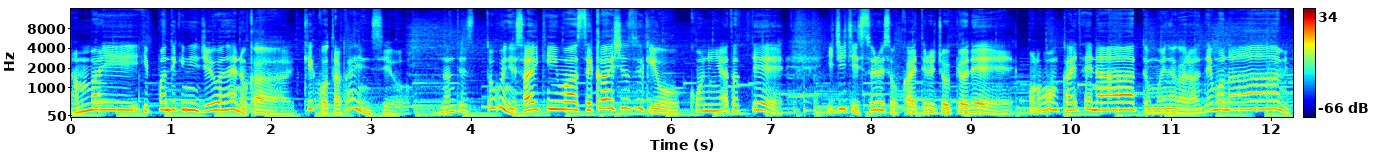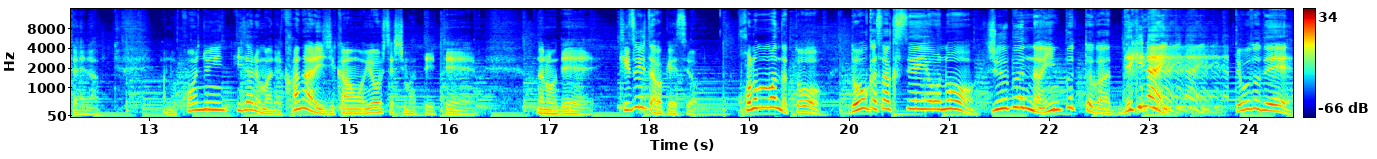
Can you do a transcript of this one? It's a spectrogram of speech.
あんまり一般的に需要がないのか結構高いんですよ。なんで特に最近は世界史書籍を購入にあたっていちいちストレスを抱えてる状況でこの本買いたいなーって思いながらでもなーみたいなあの購入に至るまでかなり時間を要してしまっていてなので気づいたわけですよ。このままだと動画作成用の十分なインプットができない。ということで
